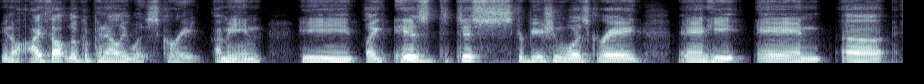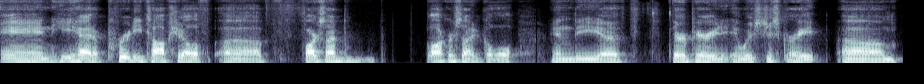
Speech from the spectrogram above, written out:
you know I thought Luca Pinelli was great. I mean, he like his distribution was great and he and uh and he had a pretty top shelf uh far side blocker side goal in the uh, third period. It was just great. Um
